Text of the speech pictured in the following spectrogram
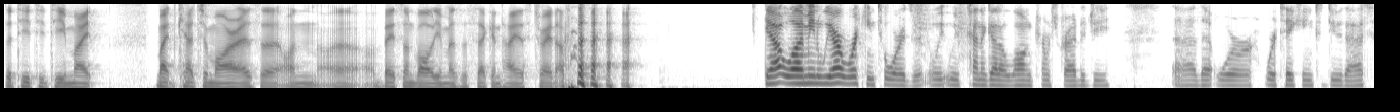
the TTT might might catch Amarr as a, on uh, based on volume as the second highest trade up Yeah, well, I mean, we are working towards it. We, have kind of got a long-term strategy uh, that we're we're taking to do that.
